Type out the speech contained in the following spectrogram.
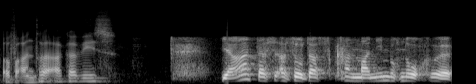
auf andere AKWs? Ja, das, also das kann man immer noch äh,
